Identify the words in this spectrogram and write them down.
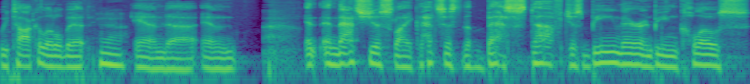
we talk a little bit, Yeah. and uh, and and and that's just like that's just the best stuff, just being there and being close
